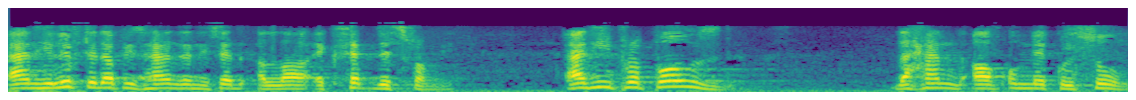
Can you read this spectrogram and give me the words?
And he lifted up his hands and he said, Allah, accept this from me. And he proposed the hand of Umm Kulsum.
